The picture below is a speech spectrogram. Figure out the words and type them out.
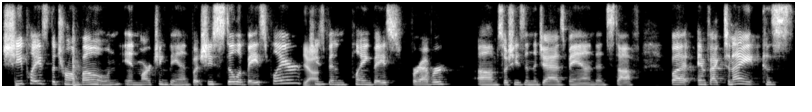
She plays the trombone in marching band, but she's still a bass player. Yeah. She's been playing bass forever. Um, so she's in the jazz band and stuff. But in fact, tonight, because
